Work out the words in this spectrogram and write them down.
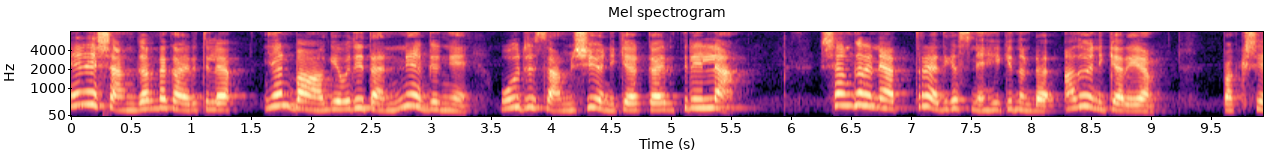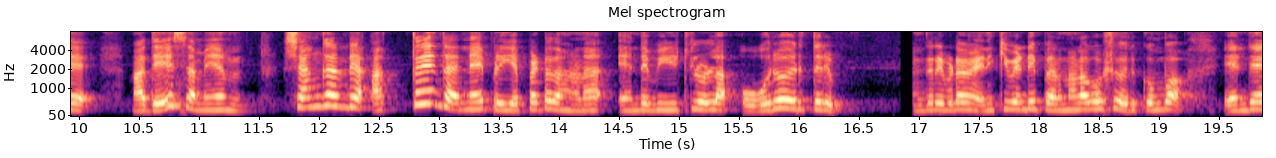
എന്റെ ശങ്കറിന്റെ കാര്യത്തിൽ ഞാൻ ഭാഗ്യവതി തന്നെ ഗംഗെ ഒരു സംശയം എനിക്ക് അക്കാര്യത്തിലില്ല. ശങ്കർ എന്നെ അത്രയധികം സ്നേഹിക്കുന്നുണ്ട് അതും എനിക്കറിയാം. പക്ഷേ അതേസമയം ശങ്കറിന്റെ അത്രയും തന്നെ പ്രിയപ്പെട്ടതാണ് എന്റെ വീട്ടിലുള്ള ഓരോരുത്തരും. ശങ്കർ ഇവിടെ എനിക്ക് വേണ്ടി പിറന്നാളാഘോഷം ഒരുക്കുമ്പോൾ എന്റെ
